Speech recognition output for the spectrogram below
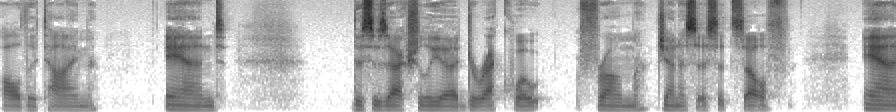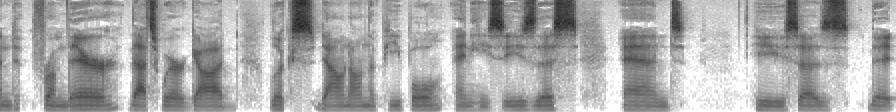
all the time. And this is actually a direct quote from Genesis itself. And from there, that's where God looks down on the people and he sees this and he says that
